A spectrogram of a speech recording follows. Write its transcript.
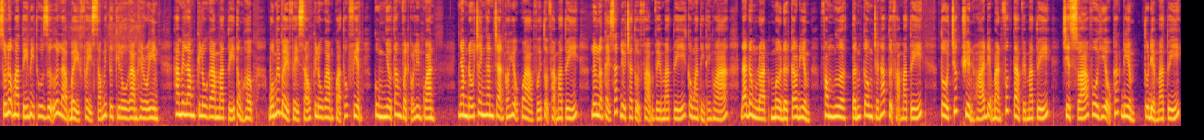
Số lượng ma túy bị thu giữ là 7,64 kg heroin, 25 kg ma túy tổng hợp, 47,6 kg quả thuốc phiện cùng nhiều tăng vật có liên quan. Nhằm đấu tranh ngăn chặn có hiệu quả với tội phạm ma túy, lực lượng cảnh sát điều tra tội phạm về ma túy công an tỉnh Thanh Hóa đã đồng loạt mở đợt cao điểm phòng ngừa, tấn công chấn áp tội phạm ma túy, tổ chức chuyển hóa địa bàn phức tạp về ma túy, triệt xóa vô hiệu các điểm, tụ điểm ma túy,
